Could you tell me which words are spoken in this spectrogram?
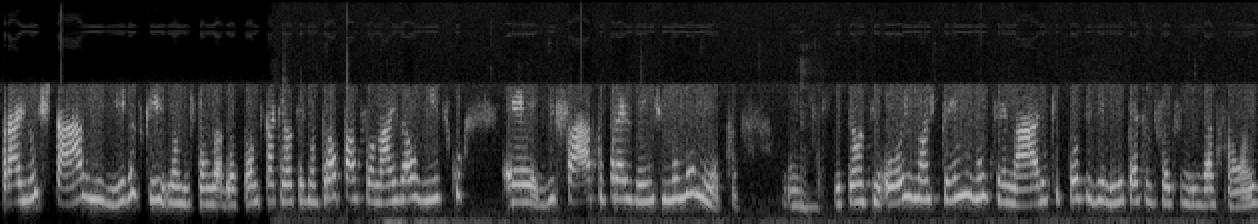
para ajustar as medidas que nós estamos adotando para que elas sejam proporcionais ao risco é, de fato presente no momento. Uhum. Então, assim, hoje nós temos um cenário que possibilita essas flexibilizações,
